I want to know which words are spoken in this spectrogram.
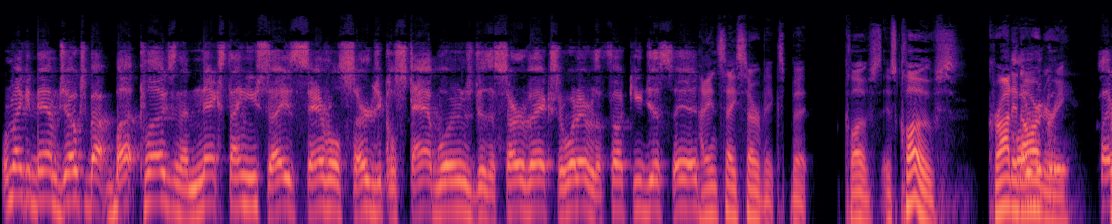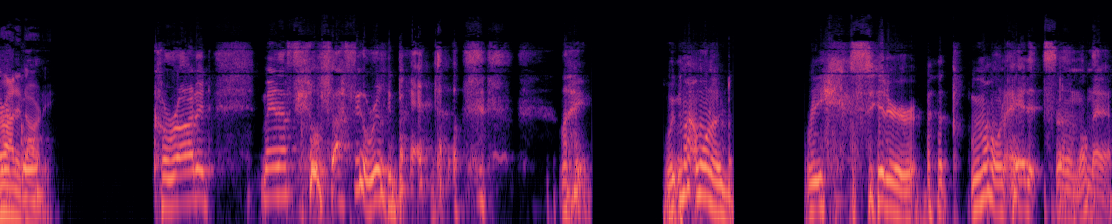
We're making damn jokes about butt plugs, and the next thing you say is several surgical stab wounds to the cervix or whatever the fuck you just said. I didn't say cervix, but close. It's close. Carotid Clavicle? artery. Carotid artery. Carotid, man, I feel I feel really bad though. like we might want to reconsider. We might want to edit some on that.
